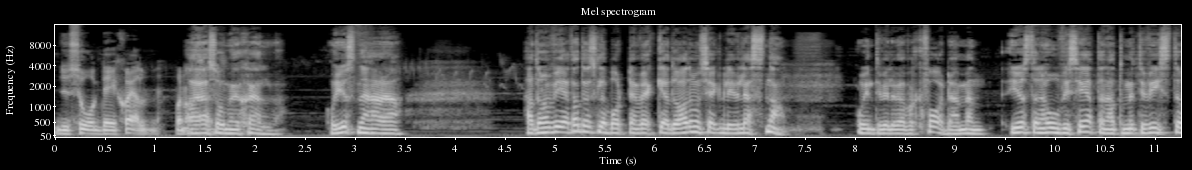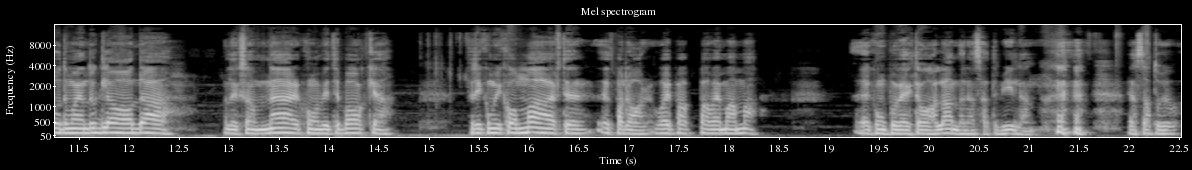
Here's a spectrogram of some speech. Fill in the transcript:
Du såg dig själv på något Ja, jag sätt. såg mig själv. Och just när här... Hade de vetat att jag skulle bort en vecka, då hade de säkert blivit ledsna. Och inte ville vara kvar där. Men just den här ovissheten, att de inte visste och de var ändå glada. Och liksom, när kommer vi tillbaka? För det kommer ju komma efter ett par dagar. Vad är pappa? Vad är mamma? Jag kom på väg till Arlanda när jag satt i bilen. jag satt och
